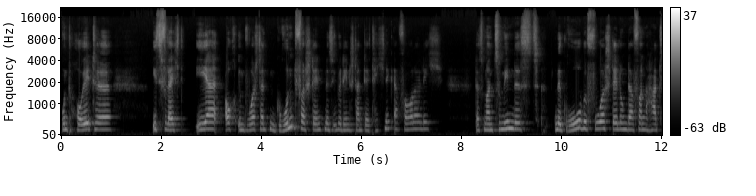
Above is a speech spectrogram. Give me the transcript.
Und heute ist vielleicht eher auch im Vorstand ein Grundverständnis über den Stand der Technik erforderlich, dass man zumindest eine grobe Vorstellung davon hat,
